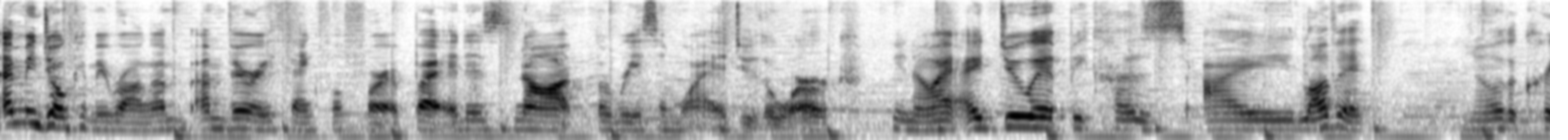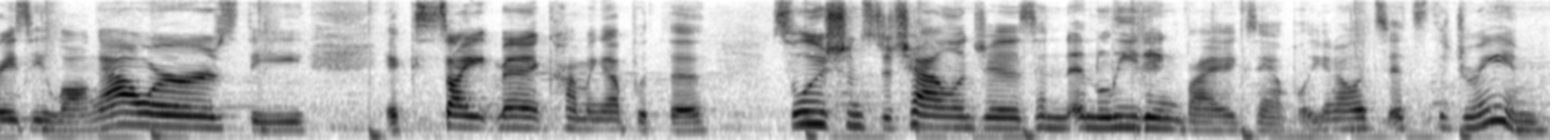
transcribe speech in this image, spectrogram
I mean, don't get me wrong, I'm, I'm very thankful for it, but it is not the reason why I do the work. You know, I, I do it because I love it. You know, the crazy long hours, the excitement, coming up with the solutions to challenges, and, and leading by example. You know, it's, it's the dream.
